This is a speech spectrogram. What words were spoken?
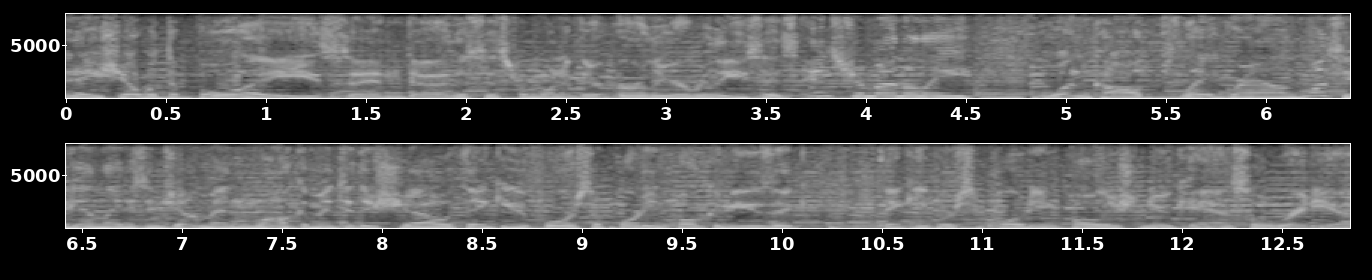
Today's show with the boys, and uh, this is from one of their earlier releases, instrumentally, one called Playground. Once again, ladies and gentlemen, welcome into the show. Thank you for supporting polka music. Thank you for supporting Polish Newcastle Radio.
